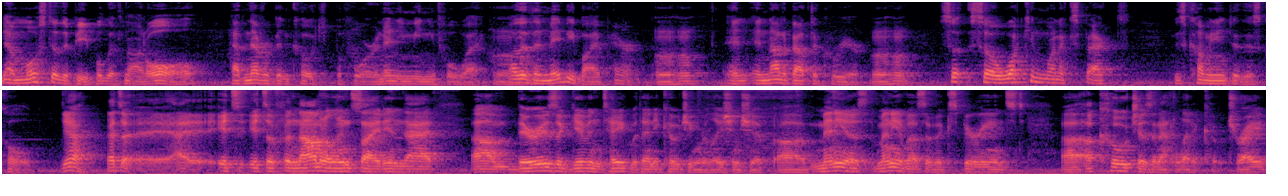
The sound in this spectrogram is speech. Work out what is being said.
Now, most of the people, if not all, have never been coached before in any meaningful way, mm-hmm. other than maybe by a parent, mm-hmm. and and not about their career. Mm-hmm. So, so what can one expect who's coming into this cold? Yeah, that's a it's it's a phenomenal insight in that um, there is a give and take with any coaching relationship. Uh, many us, many of us have experienced uh, a coach as an athletic coach, right?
